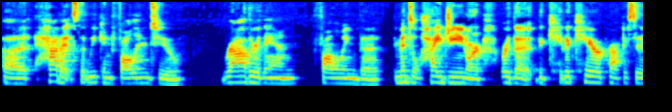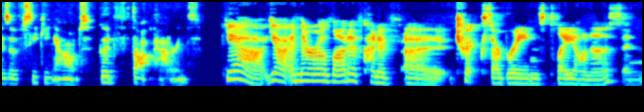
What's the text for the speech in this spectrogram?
uh, habits that we can fall into rather than following the mental hygiene or or the, the the care practices of seeking out good thought patterns. Yeah, yeah, and there are a lot of kind of uh, tricks our brains play on us, and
